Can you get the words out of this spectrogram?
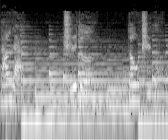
当然，值得，都值得。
